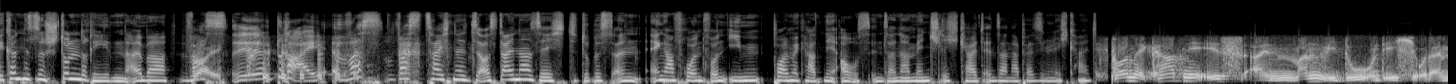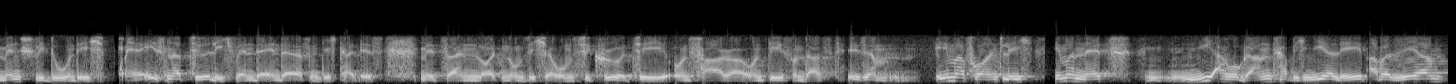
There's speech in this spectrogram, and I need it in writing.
Wir könnten jetzt eine Stunde reden, aber was, äh, drei, was, was zeichnet aus deiner Sicht, du bist ein enger Freund von ihm, Paul McCartney aus, in seiner Menschlichkeit, in seiner Persönlichkeit? Paul McCartney ist ein Mann wie du und ich oder ein Mensch wie du und ich. Er ist natürlich, wenn der in der Öffentlichkeit ist, mit seinen Leuten um sich herum, Security und Fahrer und dies und das, ist er immer freundlich, immer nett, nie arrogant, habe ich nie erlebt, aber sehr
